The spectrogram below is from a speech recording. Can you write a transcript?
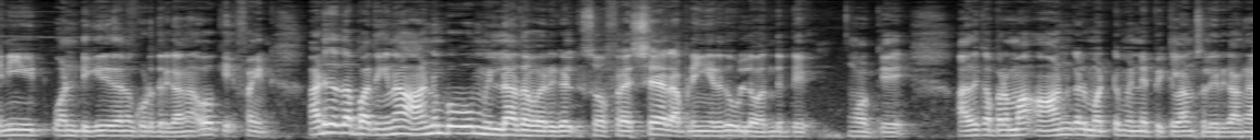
எனி ஒன் டிகிரி தானே கொடுத்துருக்காங்க. ஓகே ஃபைன் அடுத்ததாக பார்த்தீங்கன்னா அனுபவம் இல்லாதவர்கள். ஸோ ஃப்ரெஷர் அப்படிங்கிறது உள்ளே வந்துட்டு. ஓகே அதுக்கப்புறமா ஆண்கள் மட்டும் விண்ணப்பிக்கலாம்னு சொல்லியிருக்காங்க.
